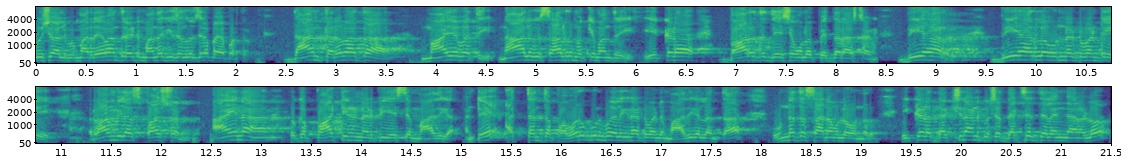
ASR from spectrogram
కూర్చోవాలి మా మరి రేవంత్ రెడ్డి మందకి చూసినా భయపడతాడు. దాని తర్వాత మాయావతి నాలుగు సార్లు ముఖ్యమంత్రి. ఎక్కడ? భారతదేశంలో పెద్ద రాష్ట్రానికి. బీహార్. బీహార్లో ఉన్నటువంటి రామ్ విలాస్ పాశ్వన్ ఆయన ఒక పార్టీని నడిపి చేస్తే మాదిగ. అంటే అత్యంత పవర్ఫుల్ కలిగినటువంటి మాదిగలంతా ఉన్నత స్థానంలో ఉన్నారు. ఇక్కడ దక్షిణానికి వచ్చే దక్షిణ తెలంగాణలో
